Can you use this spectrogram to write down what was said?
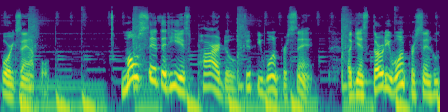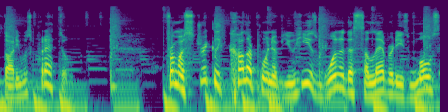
for example. Most said that he is pardo, 51%, against 31% who thought he was preto. From a strictly color point of view, he is one of the celebrities most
